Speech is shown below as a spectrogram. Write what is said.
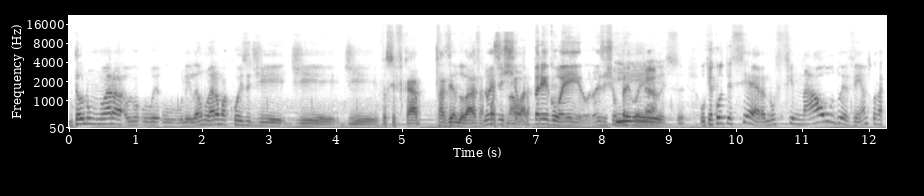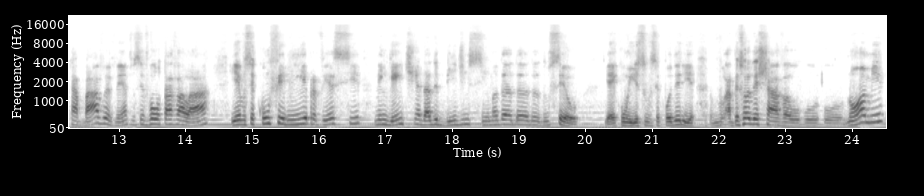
Então não, não era o, o, o, leilão não era uma coisa de, de, de você ficar fazendo lá as apostas não existia na hora. Um pregoeiro, não existia um pregoeiro. Isso. O que acontecia era no final do evento, quando acabava o evento, você voltava lá e aí você conferia para ver se ninguém tinha dado bid em cima da, da, da, do seu. E aí com isso você poderia. A pessoa deixava o, o nome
